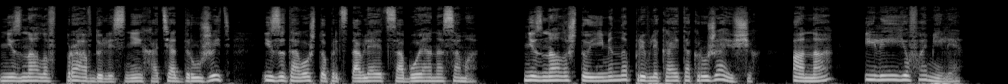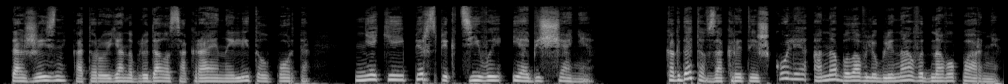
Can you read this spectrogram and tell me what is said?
Не знала, вправду ли с ней хотят дружить из-за того, что представляет собой она сама. Не знала, что именно привлекает окружающих — она или ее фамилия. Та жизнь, которую я наблюдала с окраины Литлпорта, некие перспективы и обещания. Когда-то в закрытой школе она была влюблена в одного парня.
